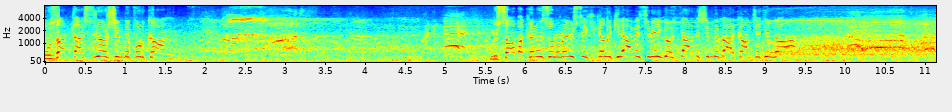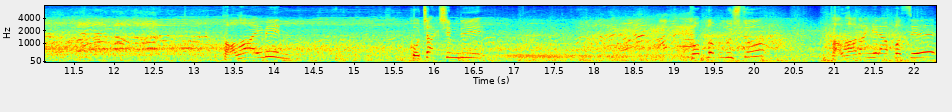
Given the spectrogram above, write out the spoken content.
Uzaklaştırıyor şimdi Furkan. Müsabakanın sonuna 3 dakikalık ilave süreyi gösterdi şimdi Berkan Çetindağ. Talha Emin. Koçak şimdi topla buluştu. Talha'dan gelen pası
